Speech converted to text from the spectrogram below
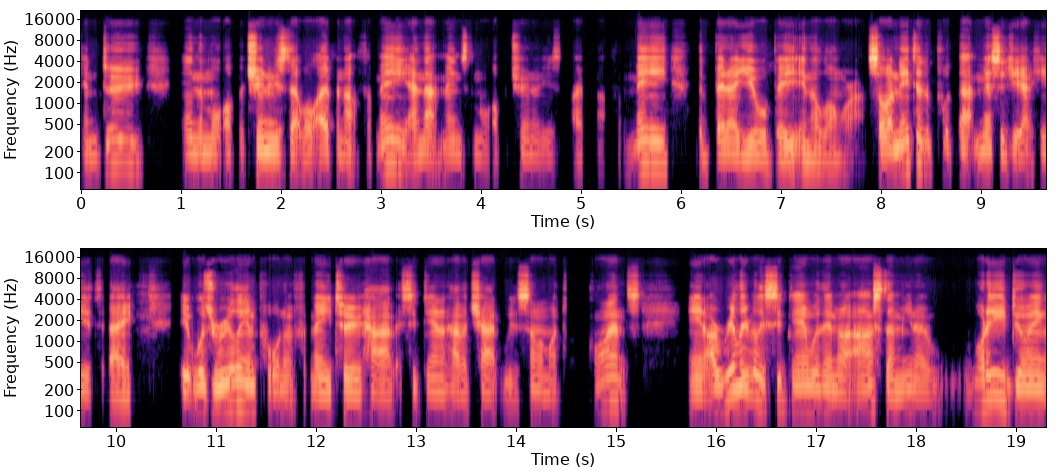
can do and the more opportunities that will open up for me. And that means the more opportunities open up for me, the better you will be in the long run. So I needed to put that message out here today. It was really important for me to have sit down and have a chat with some of my clients and I really, really sit down with them and I ask them, you know, what are you doing?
